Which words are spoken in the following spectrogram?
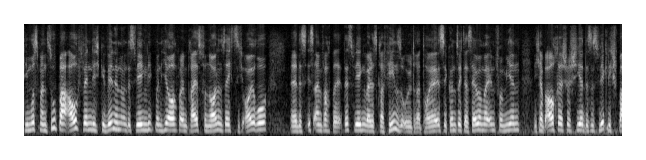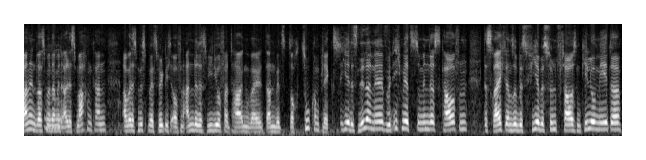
Die muss man super aufwendig gewinnen und deswegen liegt man hier auch beim Preis von 69 Euro. Äh, Das ist einfach deswegen, weil das Graphen so ultra teuer ist. Ihr könnt euch da selber mal informieren. Ich habe auch recherchiert. Es ist wirklich spannend, was man damit alles machen kann. Aber das müssten wir jetzt wirklich auf ein anderes Video vertagen, weil dann wird es doch zu komplex. Hier das Lilane würde ich mir jetzt zumindest kaufen. Das reicht dann so bis 4.000 bis 5.000 Kilometer.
